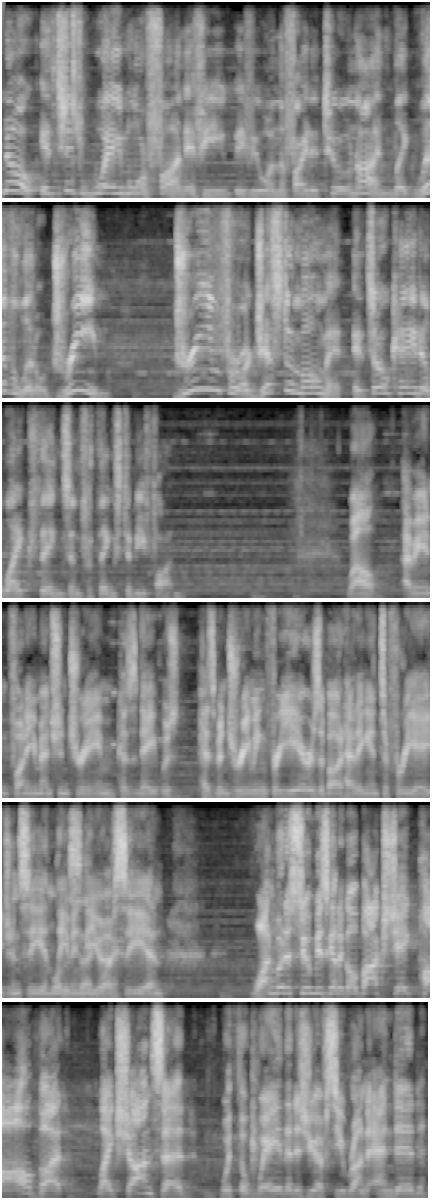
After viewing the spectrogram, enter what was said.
no, it's just way more fun if he if he won the fight at 209. Like, live a little, dream, dream for just a moment. It's okay to like things and for things to be fun. Well, I mean, funny you mentioned dream because Nate was has been dreaming for years about heading into free agency and What leaving the. UFC. And one would assume he's going to go box Jake Paul, but like Shaun said, with the way that his UFC run ended,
